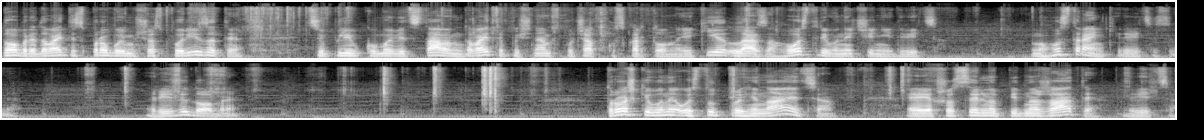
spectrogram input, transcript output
Добре, давайте спробуємо щось порізати. Цю плівку ми відставимо. Давайте почнемо спочатку з картону. Які леза гострі вони чи ні? Дивіться. Ну, гостренькі, дивіться сюди. Ріже добре. Трошки вони ось тут прогинаються. Е, Якщо сильно піднажати, дивіться,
